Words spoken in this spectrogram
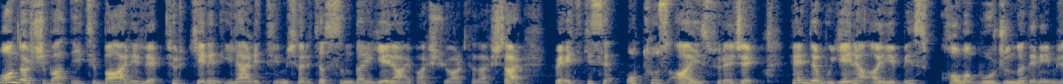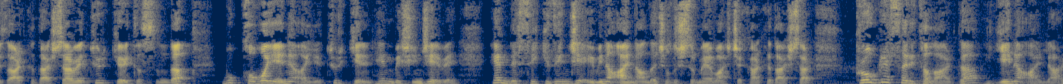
14 Şubat itibariyle Türkiye'nin ilerletilmiş haritasında yeni ay başlıyor arkadaşlar ve etkisi 30 ay sürecek. Hem de bu yeni ayı biz Kova burcunda deneyimleyeceğiz arkadaşlar ve Türkiye haritasında bu Kova yeni ayı Türkiye'nin hem 5. evi hem de 8. evini aynı anda çalıştırmaya başlayacak arkadaşlar. Progres haritalarda yeni aylar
